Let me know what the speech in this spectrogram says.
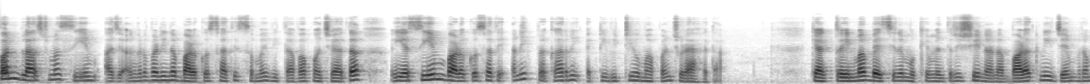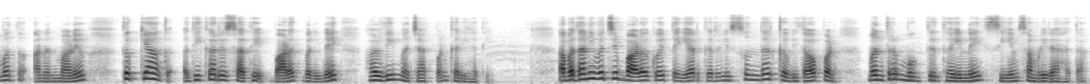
ફન બ્લાસ્ટમાં સીએમ આજે આંગણવાડીના બાળકો સાથે સમય વિતાવવા પહોંચ્યા હતા. અહીંયા સીએમ બાળકો સાથે અનેક પ્રકારની એક્ટિવિટીઓમાં પણ જોડાયા હતા. ક્યાંક ટ્રેનમાં બેસીને મુખ્યમંત્રીશ્રીએ નાના બાળકની જેમ રમતનો આનંદ માણ્યો, તો ક્યાંક અધિકારીઓ સાથે બાળક બનીને હળવી મજાક પણ કરી હતી. આ બધાની વચ્ચે બાળકોએ તૈયાર કરેલી સુંદર કવિતાઓ પણ મંત્રમુગ્ધ થઈને સીએમ સાંભળી રહ્યા હતા.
